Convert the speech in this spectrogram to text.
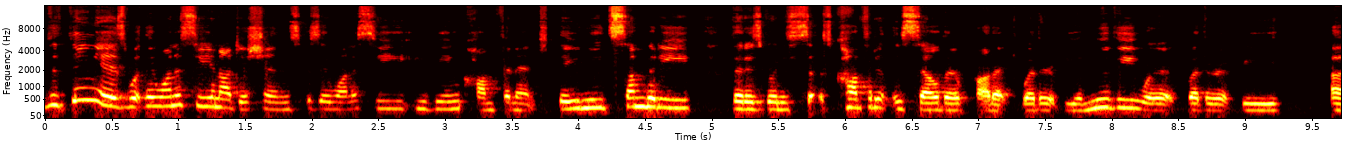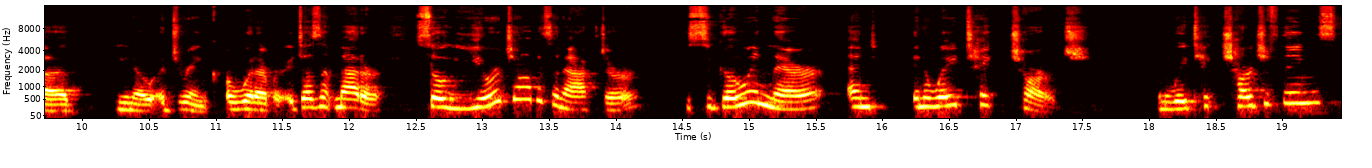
the thing is, what they want to see in auditions is they want to see you being confident. They need somebody that is going to s- confidently sell their product, whether it be a movie, where whether it be, uh, you know, a drink or whatever. It doesn't matter. So your job as an actor is to go in there and, in a way, take charge. In a way, take charge of things.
